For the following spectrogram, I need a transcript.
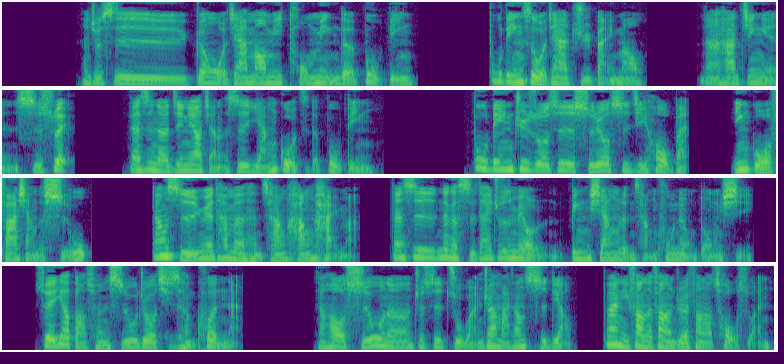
那就是跟我家猫咪同名的布丁。布丁是我家橘白猫，那它今年十岁。但是呢，今天要讲的是洋果子的布丁。布丁据说是十六世纪后半英国发祥的食物。当时因为他们很常航海嘛，但是那个时代就是没有冰箱、冷藏库那种东西，所以要保存食物就其实很困难。然后食物呢，就是煮完就要马上吃掉，不然你放着放着就会放到臭酸。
